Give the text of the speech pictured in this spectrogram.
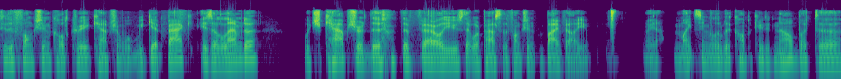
to the function called create capture. What we get back is a lambda which captured the, the values that were passed to the function by value. Yeah, might seem a little bit complicated now, but uh,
